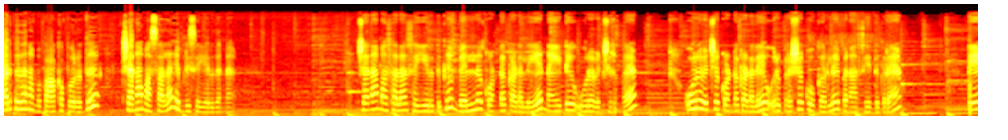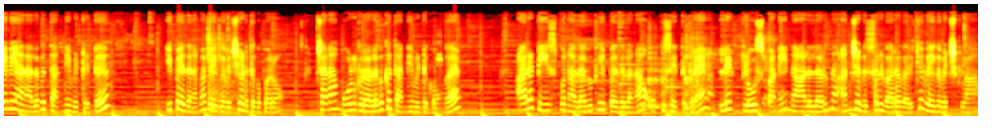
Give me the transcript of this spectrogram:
அடுத்ததாக நம்ம பார்க்க போகிறது சனா மசாலா எப்படி செய்யறதுன்னு. சனா மசாலா செய்யறதுக்கு வெள்ளை கொண்ட கடலையை நைட்டே ஊற வச்சிருங்க. ஊற வச்ச கொண்ட கடலையை ஒரு ப்ரெஷர் குக்கரில் இப்போ நான் சேர்த்துக்கிறேன். தேவையான அளவு தண்ணி விட்டுட்டு இப்போ இதை நம்ம வேக வச்சு எடுத்துக்க போகிறோம் சனா மூழ்கிற அளவுக்கு தண்ணி விட்டுக்கோங்க. அரை டீஸ்பூன் அளவுக்கு இப்போ இதில் நான் உப்பு சேர்த்துக்கிறேன். லிட் க்ளோஸ் பண்ணி நாலுலேருந்து அஞ்சு விசில் வர வரைக்கும் வேக வச்சுக்கலாம்.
